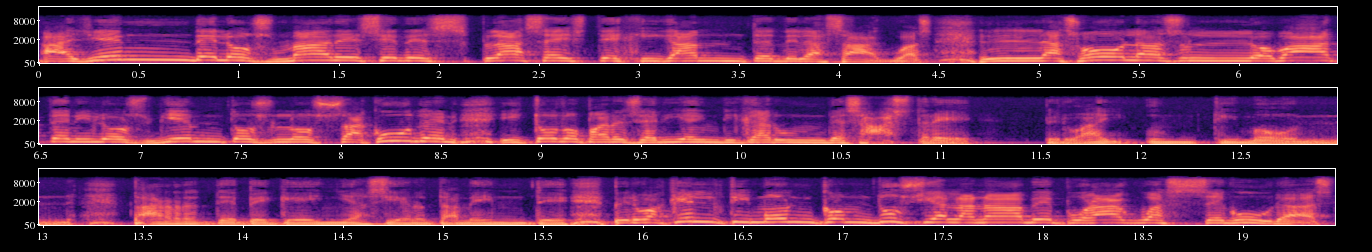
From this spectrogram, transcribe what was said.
Allende los mares se desplaza este gigante de las aguas. Las olas lo baten y los vientos lo sacuden y todo parecería indicar un desastre. Pero hay un timón, parte pequeña ciertamente, pero aquel timón conduce a la nave por aguas seguras,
